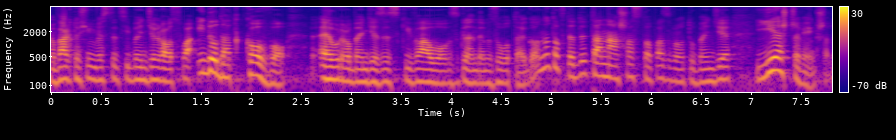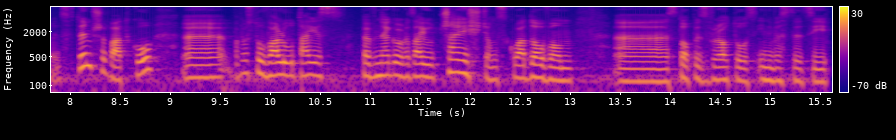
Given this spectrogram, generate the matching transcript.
wartość inwestycji będzie rosła i dodatkowo euro będzie zyskiwało względem złotego, no to wtedy ta nasza stopa zwrotu będzie jeszcze większa. Więc w tym przypadku e, po prostu waluta jest pewnego rodzaju częścią składową stopy zwrotu z inwestycji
